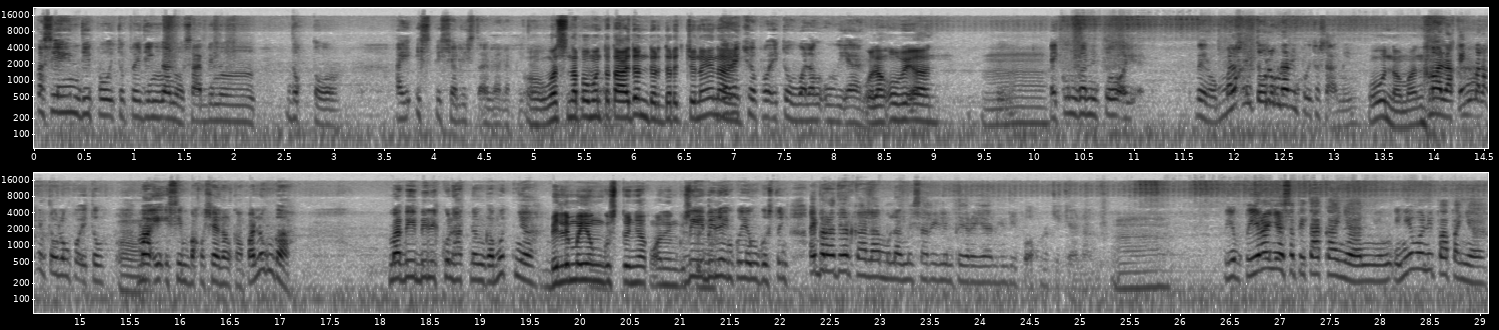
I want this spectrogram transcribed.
Kasi hindi po ito pwedeng ano, sabi nung doktor, ay specialist ang lalaki. Oh, once na pumunta tayo doon, diretso na yun ay. Diretso po ito, walang uwian. Walang uwian. Mm. Ay kung ganito, ay, pero malaking tulong na rin po ito sa amin. Oo naman. Malaking malaking tulong po ito. Oh. Maiisimba ko siya ng kapalungga. Mabibili ko lahat ng gamot niya. Bili mo yung gusto niya kung ano yung gusto niya. Bibiliin ko yung gusto niya. Ay brother, kala mo lang may sariling pera yan. Hindi po ako nakikialam. Mm. Yung pera niya sa pitaka niyan, yung iniwan ni papa niya,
